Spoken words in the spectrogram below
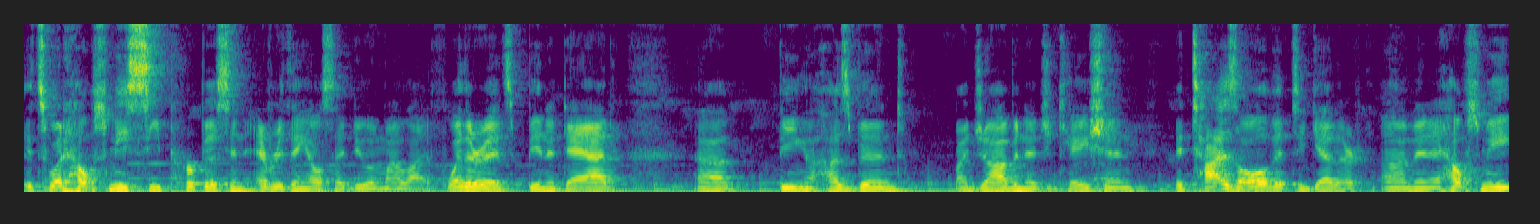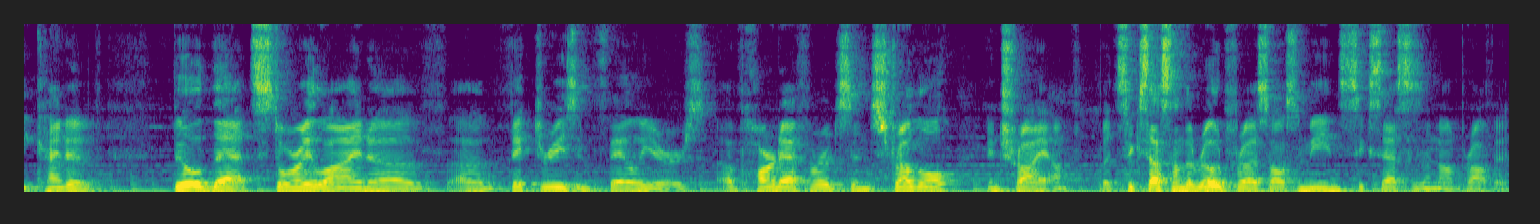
it's what helps me see purpose in everything else I do in my life whether it's being a dad uh, being a husband my job and education it ties all of it together um, and it helps me kind of build that storyline of, of victories and failures of hard efforts and struggle and triumph but success on the road for us also means success as a nonprofit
